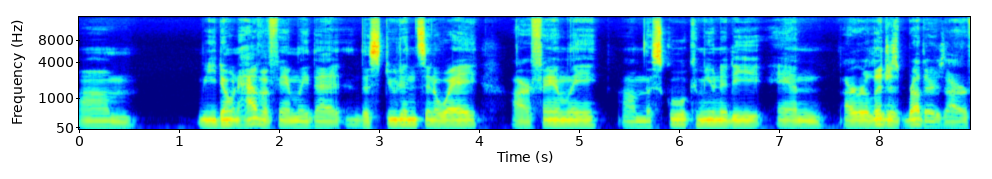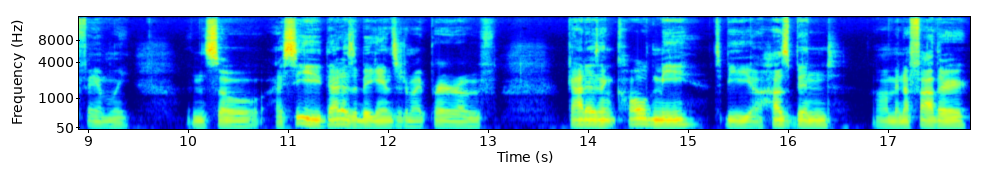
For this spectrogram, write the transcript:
um, we don't have a family that the students in a way, our family, um, the school community, and our religious brothers are family. And so I see that as a big answer to my prayer of God hasn't called me to be a husband um, and a father,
